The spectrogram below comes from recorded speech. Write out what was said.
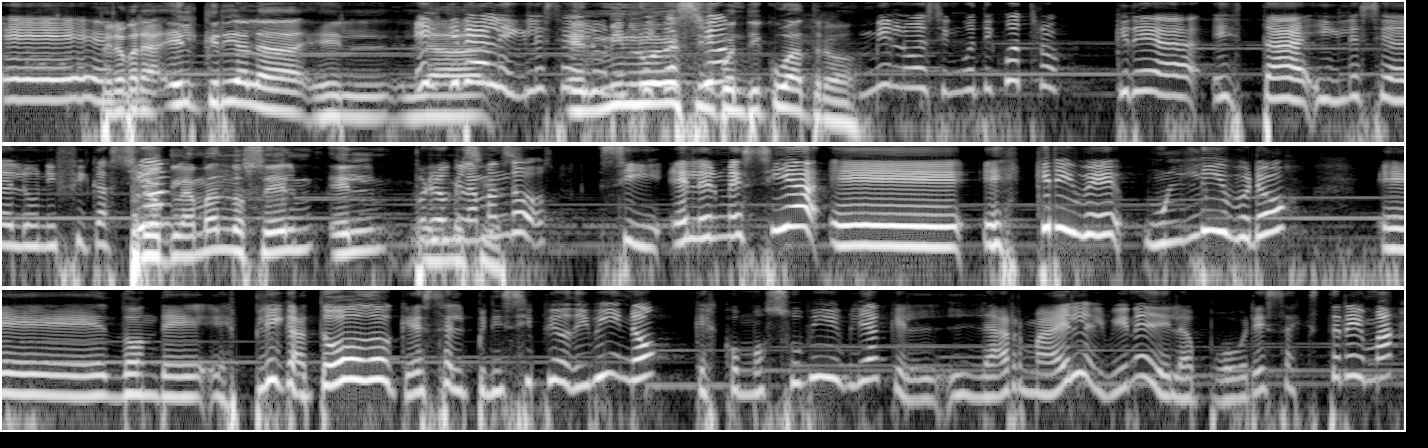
Eh, Pero para, él crea la. El, Él crea la Iglesia de En la 1954. 1954 crea esta iglesia de la unificación. Proclamándose él. él el proclamando, sí, él el Mesías eh, escribe un libro eh, donde explica todo, que es el principio divino, que es como su Biblia, que la arma él, él viene de la pobreza extrema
